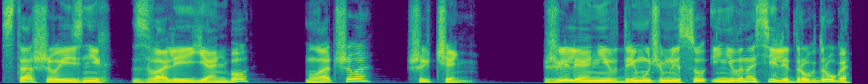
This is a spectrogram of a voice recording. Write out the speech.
Старшего из них звали Яньбо, младшего — Шичень. Жили они в дремучем лесу и не выносили друг друга,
